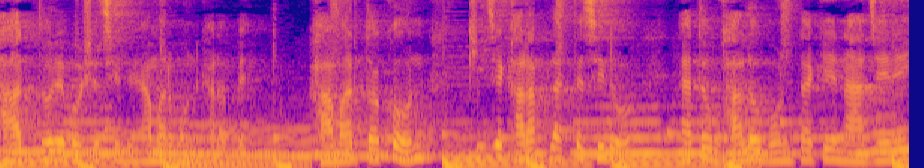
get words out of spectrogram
হাত ধরে বসেছিলে আমার মন খারাপে। আমার তখন কি যে খারাপ লাগতেছিল, এত ভালো বোনটাকে না জেনেই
